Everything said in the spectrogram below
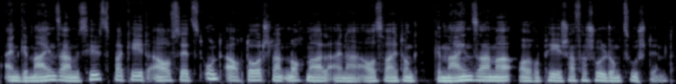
ein gemeinsames Hilfspaket aufsetzt und auch Deutschland nochmal einer Ausweitung gemeinsamer europäischer Verschuldung zustimmt.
